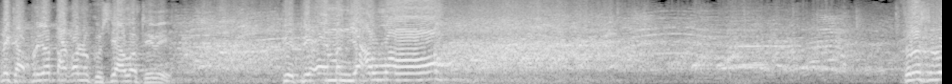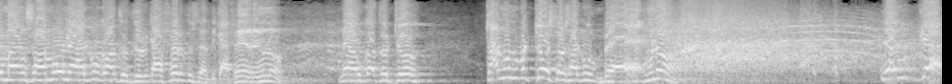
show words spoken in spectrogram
Nek gak priyo takon Gusti Allah dhewe. BBM ya Allah terus rumangsamu nek aku kok dudur kafir terus dadi kafir ngono nek aku kok tuduh cak ngono wedhus terus aku mbek ngono ya enggak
